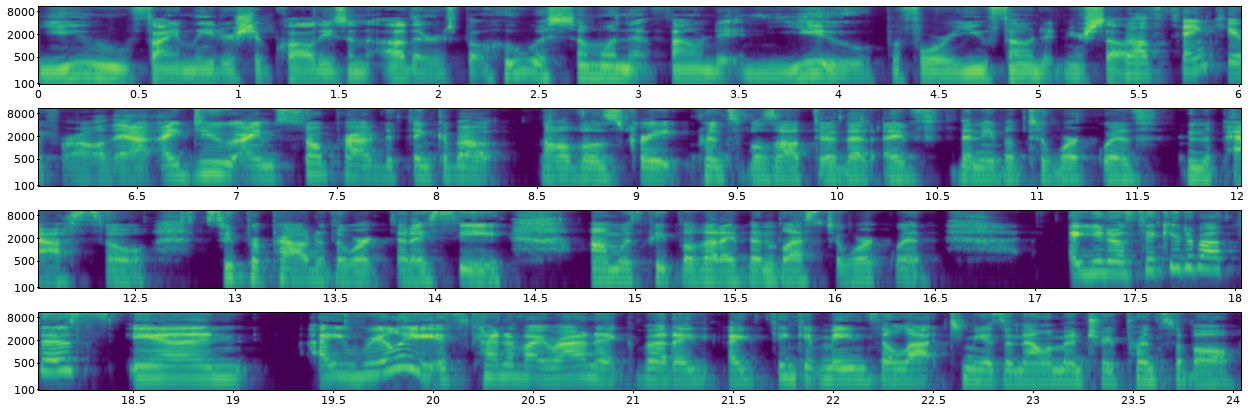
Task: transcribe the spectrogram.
You find leadership qualities in others, but who was someone that found it in you before you found it in yourself? Well, thank you for all that. I do. I'm so proud to think about all those great principals out there that I've been able to work with in the past. So super proud of the work that I see um, with people that I've been blessed to work with. You know, thinking about this and I really, it's kind of ironic, but I, I think it means a lot to me as an elementary principal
